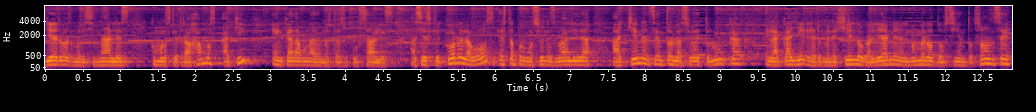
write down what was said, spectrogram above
hierbas medicinales, como los que trabajamos aquí en cada una de nuestras sucursales. Así es que corre la voz, esta promoción es válida aquí en el centro de la ciudad de Toluca, en la calle Hermenegildo Galeán, en el número 211,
